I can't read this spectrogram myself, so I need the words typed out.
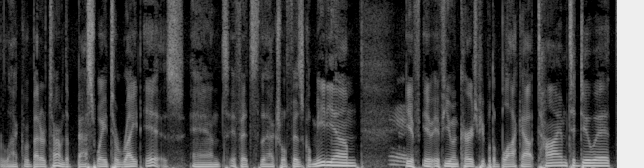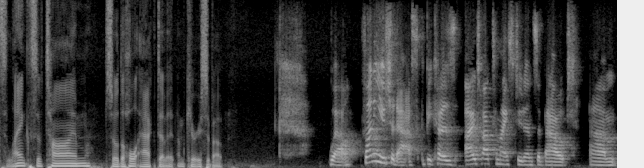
for lack of a better term, the best way to write is. And if it's the actual physical medium, mm. if, if, if you encourage people to block out time to do it, lengths of time, so the whole act of it, I'm curious about. Well, funny you should ask because I talk to my students about um,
